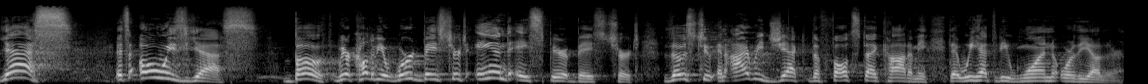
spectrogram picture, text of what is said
Yes. It's always yes. Both. We are called to be a word based church and a spirit based church. Those two. And I reject the false dichotomy that we have to be one or the other.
